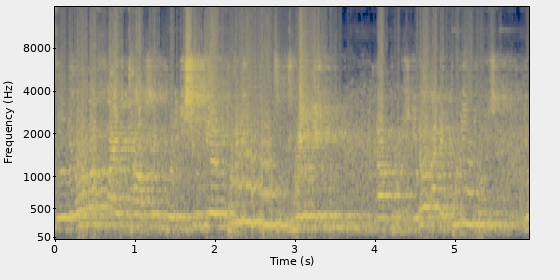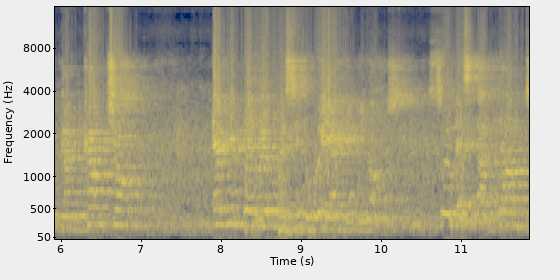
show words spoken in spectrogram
in the over 5,000 people, it should be a polling booth draining approach. You know, at the polling booth, you can capture every Benue person where he belongs. So let's adapt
